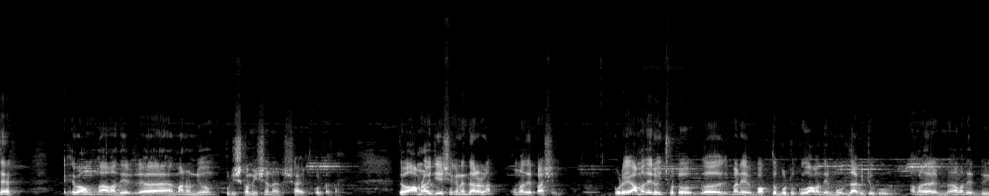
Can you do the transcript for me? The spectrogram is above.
স্যার এবং আমাদের মাননীয় পুলিশ কমিশনার সাহেব কলকাতা। তো আমরা ওই যে সেখানে দাঁড়ালাম ওনাদের পাশে। করে আমাদের ওই ছোট মানে বক্তব্যটুকু আমাদের মূল দাবিটুকু আমরা আমাদের দুই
